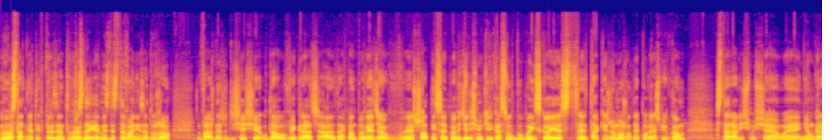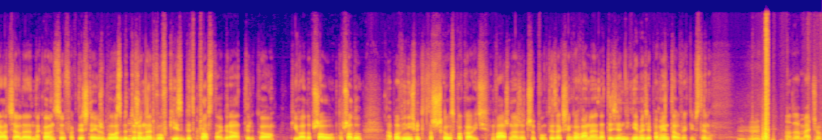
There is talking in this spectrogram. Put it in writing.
My ostatnio tych prezentów rozdajemy zdecydowanie za dużo. Ważne, że dzisiaj się udało wygrać, ale tak jak Pan powiedział, w szatni sobie powiedzieliśmy kilka słów, bo boisko jest e, takie, że można tutaj pograć piłką. Staraliśmy się e, nią grać, ale na końcu faktycznie już było zbyt dużo nerwówki, zbyt prosta gra, tylko piła do przodu, do przodu, a powinniśmy to troszeczkę uspokoić. Ważne, trzy punkty zaksięgowane, za tydzień nikt nie będzie pamiętał w jakim stylu. No do meczu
